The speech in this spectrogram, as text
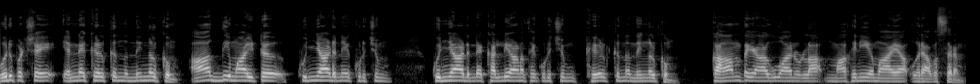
ഒരുപക്ഷെ എന്നെ കേൾക്കുന്ന നിങ്ങൾക്കും ആദ്യമായിട്ട് കുഞ്ഞാടിനെക്കുറിച്ചും കുഞ്ഞാടിന്റെ കല്യാണത്തെക്കുറിച്ചും കേൾക്കുന്ന നിങ്ങൾക്കും കാന്തയാകുവാനുള്ള മഹനീയമായ ഒരവസരം.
